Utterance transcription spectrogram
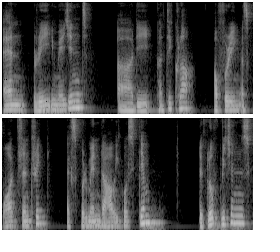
and reimagine uh, the country club offering a sport-centric experiment DAO ecosystem. The group visions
